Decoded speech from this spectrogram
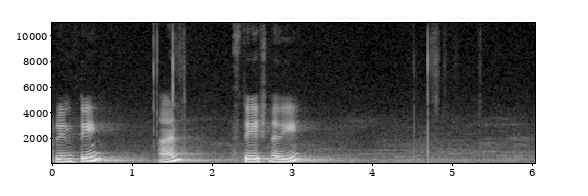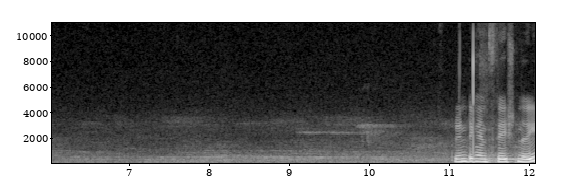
printing and stationery. Printing and stationery.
